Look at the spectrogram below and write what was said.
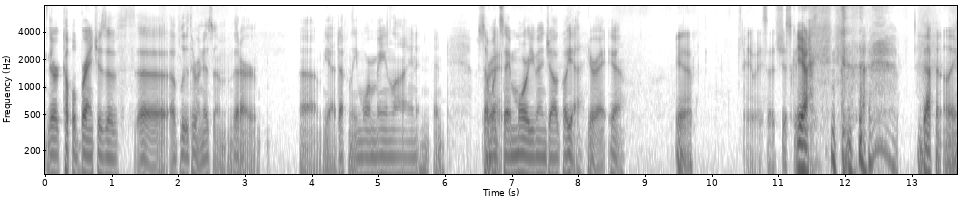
there are a couple branches of uh, of Lutheranism that are um, yeah definitely more mainline and, and some would say more evangelical. Yeah, you're right. Yeah, yeah. Anyway, so it's just yeah, definitely.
